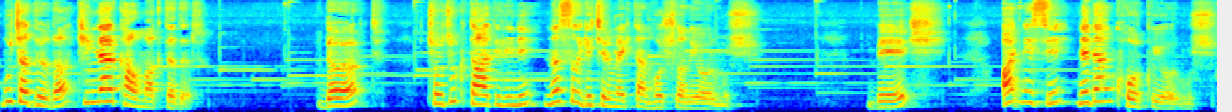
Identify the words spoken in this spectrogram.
Bu çadırda kimler kalmaktadır? 4. Çocuk tatilini nasıl geçirmekten hoşlanıyormuş? 5. Annesi neden korkuyormuş?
